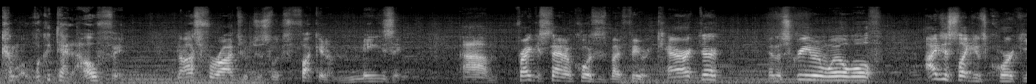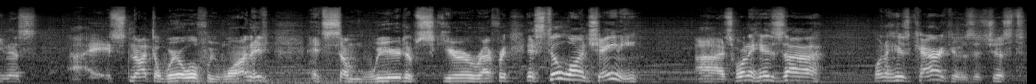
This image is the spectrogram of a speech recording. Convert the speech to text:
Come on, look at that outfit. Nosferatu just looks fucking amazing. Um, Frankenstein, of course, is my favorite character. And the Screaming Werewolf, I just like its quirkiness. Uh, it's not the werewolf we wanted. It's some weird, obscure reference. It's still Lon Chaney. Uh, it's one of his uh, one of his characters. It's just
